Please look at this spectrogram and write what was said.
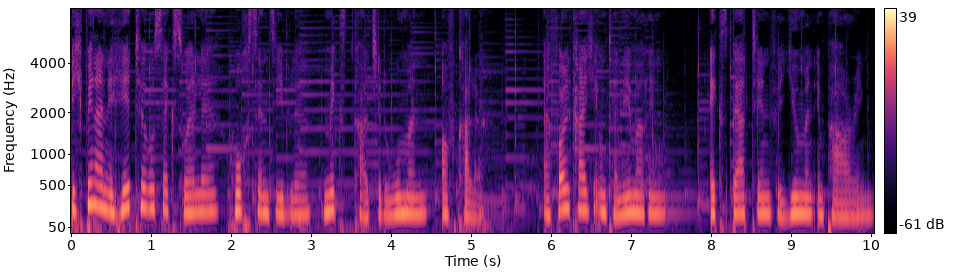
Ich bin eine heterosexuelle, hochsensible, mixed cultured woman of color. Erfolgreiche Unternehmerin, Expertin für Human Empowering,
